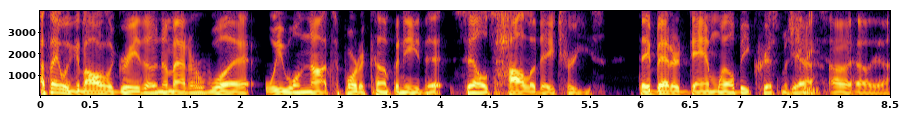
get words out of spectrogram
I think we can all agree, though, no matter what, we will not support a company that sells holiday trees. They better damn well be Christmas yeah. trees. Oh hell yeah.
